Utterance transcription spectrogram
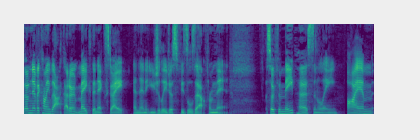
But I'm never coming back. I don't make the next date, and then it usually just fizzles out from there. So for me personally, I am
